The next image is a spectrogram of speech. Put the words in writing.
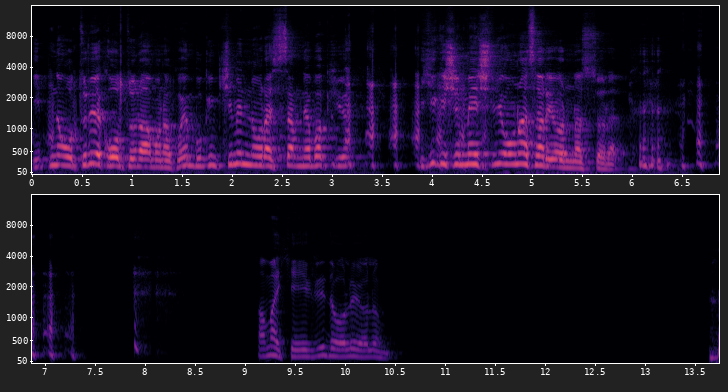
İpne oturuyor koltuğuna amına koyayım. Bugün kiminle uğraşsam ne bakıyor. İki kişi meşliyor ona sarıyor ondan sonra. Ama keyifli de oluyor oğlum.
